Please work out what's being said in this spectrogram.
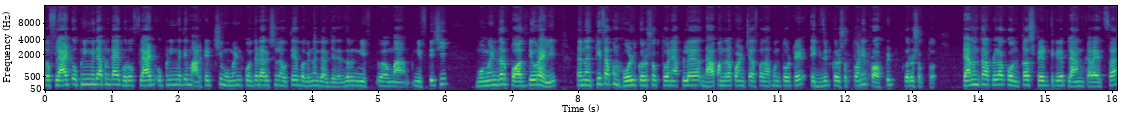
तर फ्लॅट ओपनिंगमध्ये आपण काय करू? फ्लॅट ओपनिंगमध्ये मार्केटची मुवमेंट कोणत्या डायरेक्शनला होते बघणं गरजेचं आहे. जर निफ्ट निफ्टीची मुवमेंट जर पॉझिटिव्ह राहिली तर नक्कीच आपण होल्ड करू शकतो आणि आपल्या दहा पंधरा पॉईंटच्या आसपास आपण तो ट्रेड एक्झिट करू शकतो आणि प्रॉफिट करू शकतो. त्यानंतर आपल्याला कोणताच ट्रेड तिकडे प्लॅन करायचा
